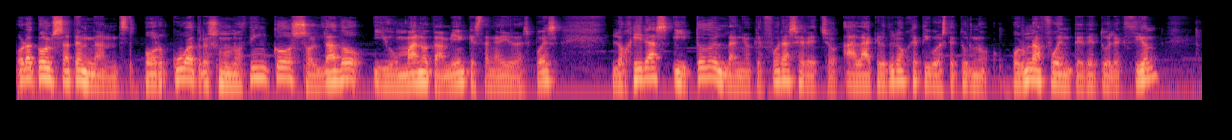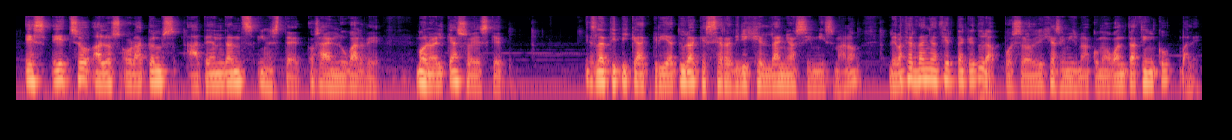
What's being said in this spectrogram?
Oracle's Attendants, por 4 es un 1-5, soldado y humano también, que está añadido después. Lo giras y todo el daño que fuera a ser hecho a la criatura objetivo este turno por una fuente de tu elección es hecho a los Oracle's Attendants instead, o sea, en lugar de... Bueno, el caso es que es la típica criatura que se redirige el daño a sí misma, ¿no? ¿Le va a hacer daño a cierta criatura? Pues se lo dirige a sí misma. Como aguanta 5, vale.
